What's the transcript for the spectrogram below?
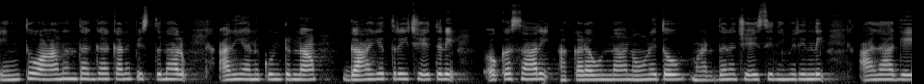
ఎంతో ఆనందంగా కనిపిస్తున్నారు అని అనుకుంటున్న గాయత్రి చేతిని ఒకసారి అక్కడ ఉన్న నూనెతో మర్దన చేసి నిమిరింది. అలాగే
